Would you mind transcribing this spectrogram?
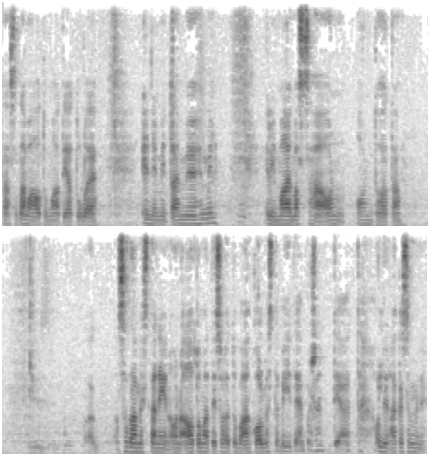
tämä satama-automaatio tulee ennemmin tai myöhemmin. Eli maailmassahan on, on tuota, satamista niin on automatisoitu vain 3-5 prosenttia. Että olin aikaisemmin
